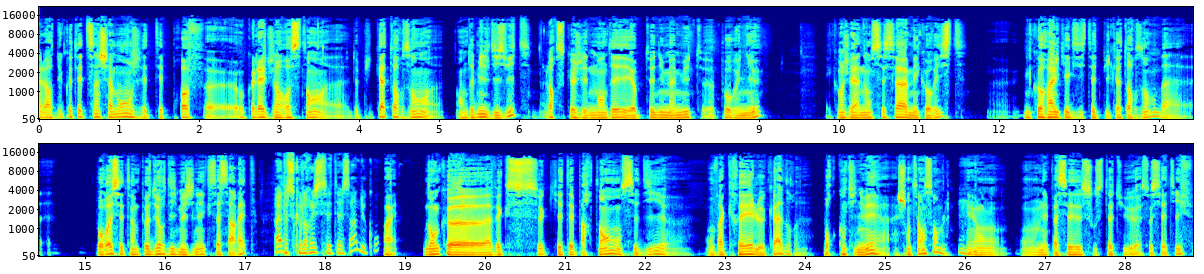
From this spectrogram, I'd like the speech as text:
Alors du côté de Saint-Chamond, j'étais prof euh, au collège Jean Rostand euh, depuis 14 ans euh, en 2018, lorsque j'ai demandé et obtenu ma mute pour une UE. Et quand j'ai annoncé ça à mes choristes, une chorale qui existait depuis 14 ans, bah, pour eux c'est un peu dur d'imaginer que ça s'arrête. Ouais, parce que le risque c'était ça, du coup? Donc euh, avec ceux qui étaient partants, on s'est dit, on va créer le cadre pour continuer à chanter ensemble. Mhm. Et on, on est passé sous statut associatif,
